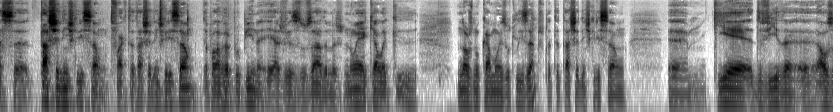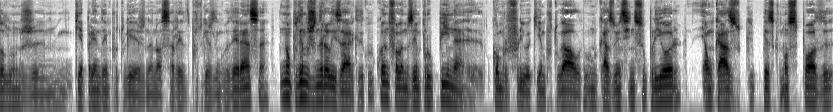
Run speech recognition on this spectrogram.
essa taxa de inscrição, de facto, a taxa de inscrição. A palavra propina é às vezes usada, mas não é aquela que nós no Camões utilizamos, portanto, a taxa de inscrição que é devida eh, aos alunos que aprendem português na nossa rede de português de língua de herança. Não podemos generalizar, quando falamos em propina, eh, como referiu aqui em Portugal, no caso do ensino superior, é um caso que penso que não se pode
